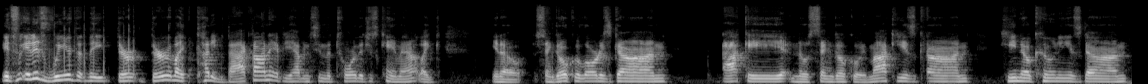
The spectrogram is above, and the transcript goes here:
it's it is weird that they they're they're like cutting back on it. If you haven't seen the tour that just came out, like you know Sengoku Lord is gone, Aki no Sengoku Imaki is gone, Hino Kuni is gone.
